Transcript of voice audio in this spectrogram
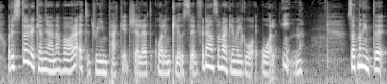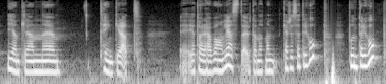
Och det större kan gärna vara ett dream package eller ett all inclusive för den som verkligen vill gå all in. Så att man inte egentligen eh, tänker att eh, jag tar det här vanligaste, utan att man kanske sätter ihop, buntar ihop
